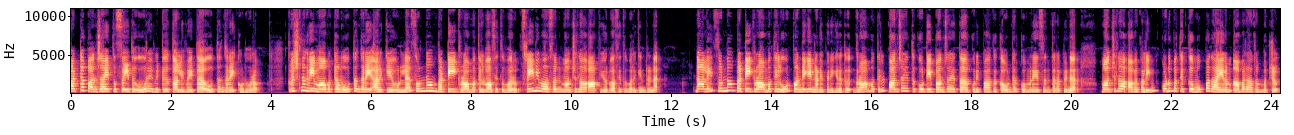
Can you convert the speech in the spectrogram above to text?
கட்ட பஞ்சாயத்து செய்து ஊரை விட்டு தள்ளி வைத்த ஊத்தங்கரை கொடூரம். கிருஷ்ணகிரி மாவட்டம் ஊத்தங்கரை அருகே உள்ள சுண்ணாம்பட்டி கிராமத்தில் வசித்து வரும் ஸ்ரீனிவாசன் மஞ்சுளா ஆகியோர் வசித்து வருகின்றனர். நாளை சுண்ணாம்பட்டி கிராமத்தில் ஊர் பண்டிகை நடைபெறுகிறது. கிராமத்தில் பஞ்சாயத்து கூட்டி பஞ்சாயத்தார் குறிப்பாக கவுண்டர் குமரேசன் தரப்பினர். மஞ்சுளா அவர்களின் குடும்பத்திற்கு முப்பதாயிரம் அபராதம் மற்றும்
